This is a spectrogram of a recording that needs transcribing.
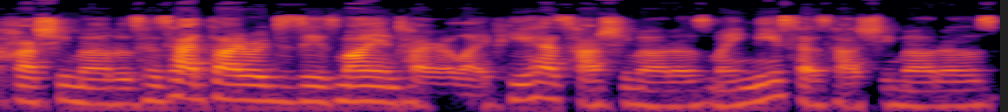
Hashimoto's, has had thyroid disease my entire life. He has Hashimoto's. My niece has Hashimoto's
